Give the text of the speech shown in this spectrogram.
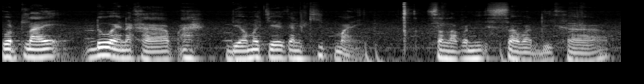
กดไลค์ด้วยนะครับ อะ เดี๋ยวมาเจอกันคลิปใหม่สำหรับวันนี้สวัสดีครับ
